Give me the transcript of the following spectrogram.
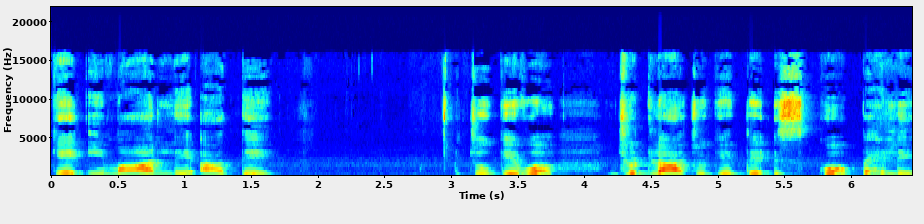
کہ ایمان لے آتے، چونکہ وہ جھٹلا چکے تھے اس کو پہلے۔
